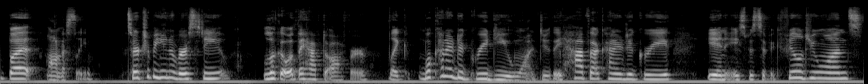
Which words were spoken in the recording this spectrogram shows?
But honestly, search up a university, look at what they have to offer. Like, what kind of degree do you want? Do they have that kind of degree in a specific field you want?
